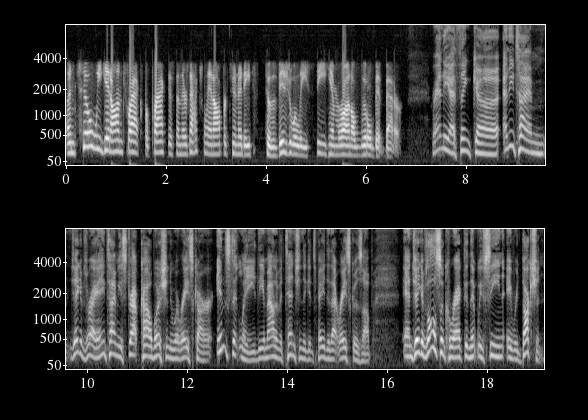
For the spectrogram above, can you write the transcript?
until we get on track for practice and there's actually an opportunity to visually see him run a little bit better. Randy, I think uh, anytime, Jacob's right, anytime you strap Kyle Busch into a race car, instantly the amount of attention that gets paid to that race goes up. And Jacob's also correct in that we've seen a reduction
